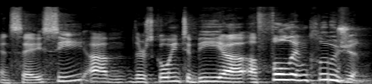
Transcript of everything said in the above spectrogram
and say, see, um, there's going to be a, a full inclusion.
